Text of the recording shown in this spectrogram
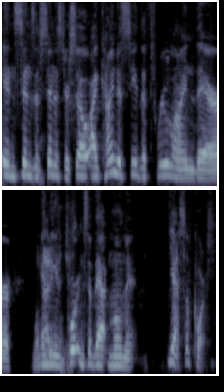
in Sins of Sinister. So I kind of see the through line there Well, and the even just, importance of that moment. Yes, of course.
